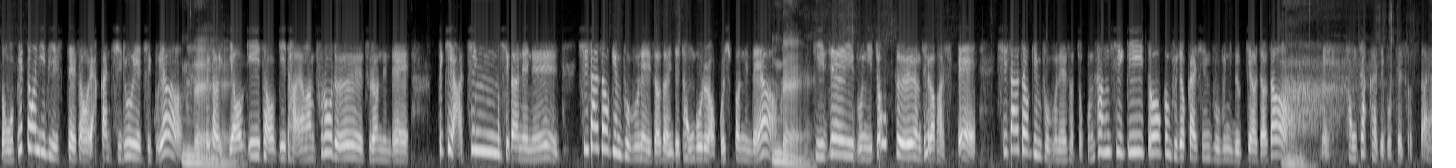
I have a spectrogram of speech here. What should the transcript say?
너무 패턴이 비슷해서 약간 지루해지고요. 네. 그래서 여기저기 다양한 프로를 들었는데 특히 아침 시간에는 시사적인 부분에 있어서 이제 정보를 얻고 싶었는데요. 네. DJ 분이 조금 제가 봤을 때 시사적인 부분에서 조금 상식이 조금 부족하신 부분이 느껴져서 아. 네, 정착하지 못했었어요.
